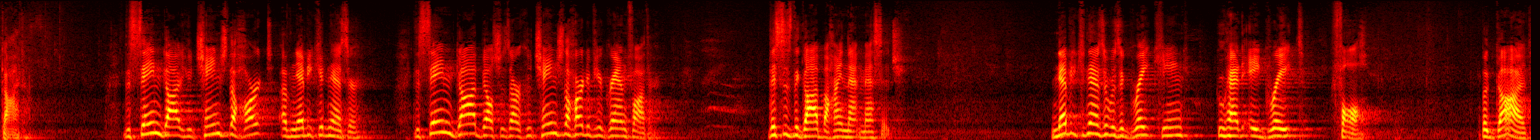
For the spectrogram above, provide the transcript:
God. The same God who changed the heart of Nebuchadnezzar, the same God, Belshazzar, who changed the heart of your grandfather. This is the God behind that message. Nebuchadnezzar was a great king who had a great fall. But God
